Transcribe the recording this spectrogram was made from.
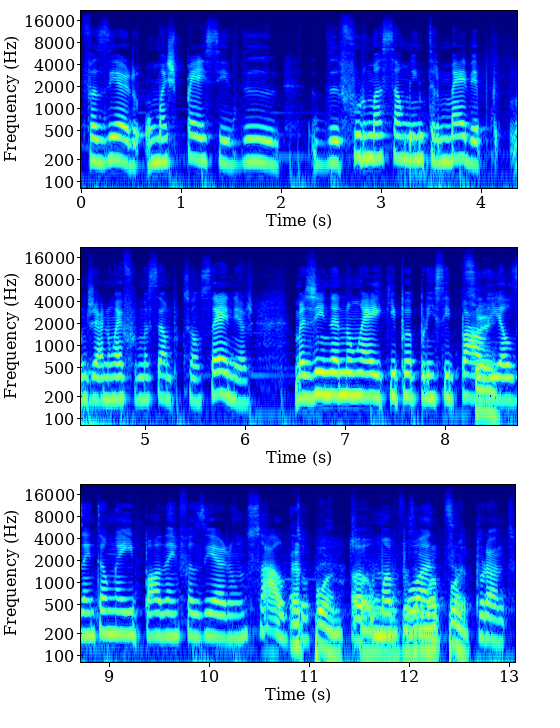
fazer uma espécie de, de formação intermédia, porque já não é formação porque são séniores, mas ainda não é a equipa principal Sim. e eles então aí podem fazer um salto É ponte. Uh, uma, ponte, uma ponte. pronto,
